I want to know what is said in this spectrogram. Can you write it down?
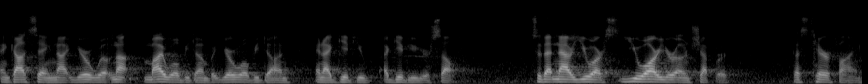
and God's saying, not your will, not my will be done, but your will be done, and I give you, I give you yourself. So that now you are, you are your own shepherd. That's terrifying.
